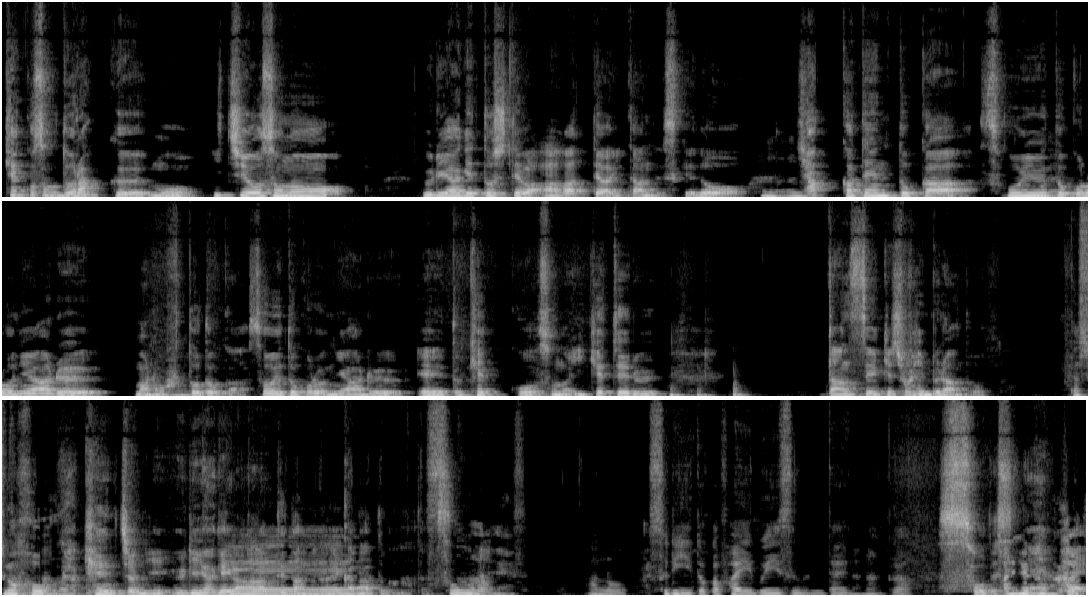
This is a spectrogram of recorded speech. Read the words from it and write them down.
結構そのドラッグも一応その売り上げとしては上がってはいたんですけど、百貨店とかそういうところにある、まあロフトとかそういうところにある、えっ、と結構そのイケてる男性化粧品ブランドの方が顕著に売り上げが上がってたんじゃないかなと思ってます。そうなんです。あの、3とか5イズムみたいな、なんか。そうですね。はい。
